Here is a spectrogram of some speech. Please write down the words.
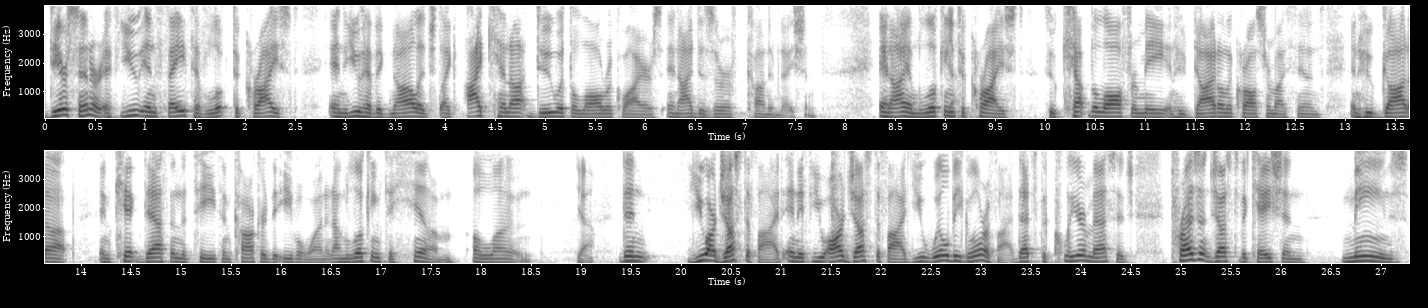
dear sinner, if you in faith have looked to Christ and you have acknowledged, like, I cannot do what the law requires and I deserve condemnation, and I am looking to Christ who kept the law for me and who died on the cross for my sins and who got up and kicked death in the teeth and conquered the evil one, and I'm looking to Him alone Yeah. then you are justified. And if you are justified, you will be glorified. That's the clear message. Present justification means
